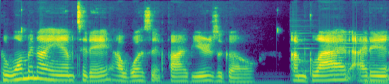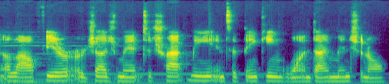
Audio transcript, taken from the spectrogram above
The woman I am today, I wasn't five years ago. I'm glad I didn't allow fear or judgment to trap me into thinking one dimensional.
